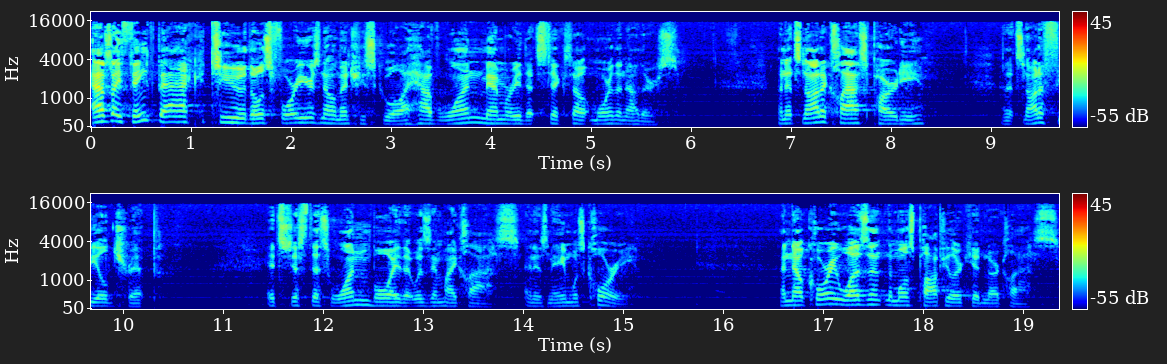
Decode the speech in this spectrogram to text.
as I think back to those four years in elementary school, I have one memory that sticks out more than others. And it's not a class party, and it's not a field trip. It's just this one boy that was in my class, and his name was Corey. And now, Corey wasn't the most popular kid in our class.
